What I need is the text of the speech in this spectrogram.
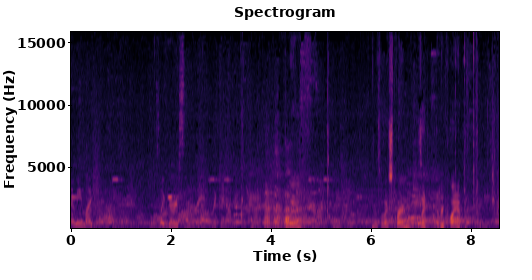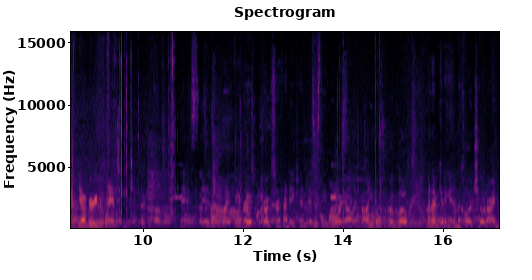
I mean, like, it's like very summery, like, you know. Bloom. It smells like spring. It's like every plant. Yeah, very planty. This is my favorite drugstore foundation. It is the L'Oreal Infallible Pro Glow, and I'm getting it in the color 209.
